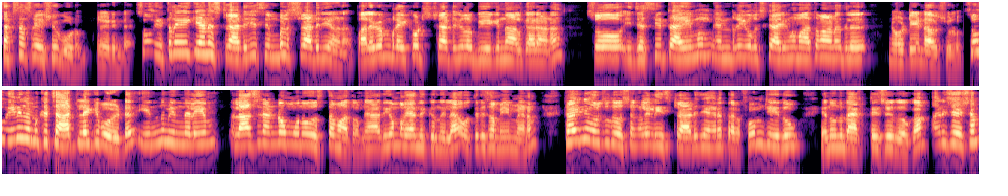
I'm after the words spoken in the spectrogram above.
സക്സസ് റേഷ്യോ കൂടും ട്രേഡിന്റെ സോ ഇത്രയൊക്കെയാണ് സ്ട്രാറ്റജി സിമ്പിൾ സ്ട്രാറ്റജിയാണ് പലരും ബ്രേക്ക്ഔട്ട് സ്ട്രാറ്റജികൾ ഉപയോഗിക്കുന്ന ആൾക്കാരാണ്. സോ ജസ്റ്റ് ഈ ടൈമും എൻട്രി കുറച്ച് കാര്യങ്ങൾ മാത്രമാണ് ഇതിൽ നോട്ട് ചെയ്യേണ്ട ആവശ്യമുള്ളൂ. സോ ഇനി നമുക്ക് ചാർട്ടിലേക്ക് പോയിട്ട് ഇന്നും ഇന്നലെയും ലാസ്റ്റ് രണ്ടോ മൂന്നോ ദിവസത്തെ മാത്രം ഞാൻ അധികം പറയാൻ നിൽക്കുന്നില്ല ഒത്തിരി സമയം വേണം. കഴിഞ്ഞ കുറച്ച് ദിവസങ്ങളിൽ ഈ സ്ട്രാറ്റജി എങ്ങനെ പെർഫോം ചെയ്തു എന്നൊന്ന് ബാക്ക് ടേസ്റ്റ് ചെയ്ത് നോക്കാം. അതിനുശേഷം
